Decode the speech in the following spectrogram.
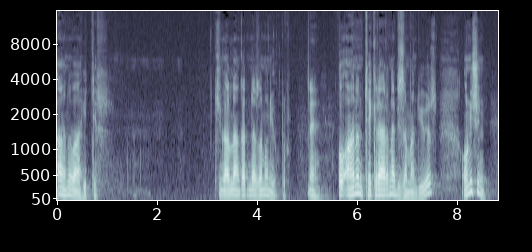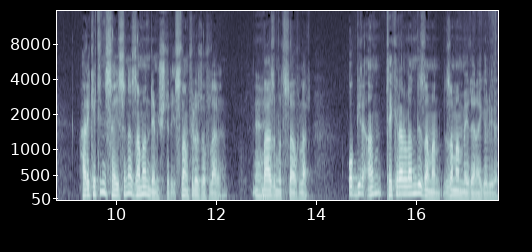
anı vahittir. Çünkü Allah'ın katında zaman yoktur. Evet. O anın tekrarına bir zaman diyoruz. Onun için hareketin sayısına zaman demiştir İslam filozofları. Evet. Bazı mutasavvıflar. O bir an tekrarlandığı zaman zaman meydana geliyor.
